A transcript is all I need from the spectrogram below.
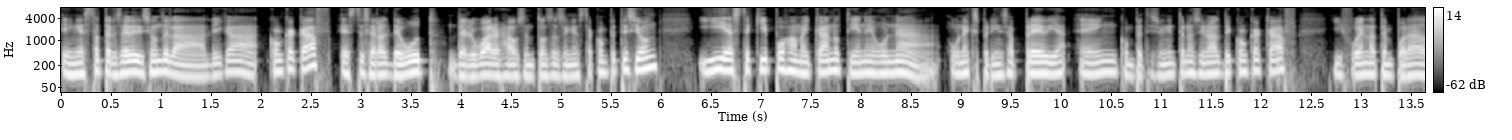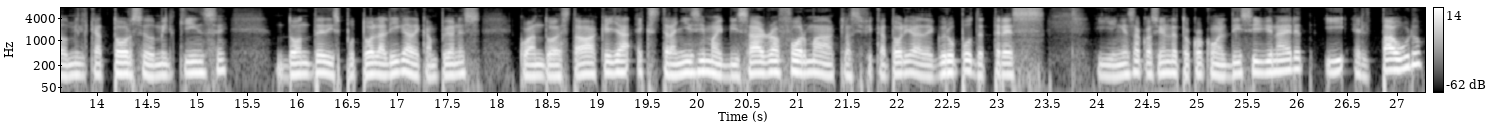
En esta tercera edición de la Liga CONCACAF. Este será el debut del Waterhouse entonces en esta competición y este equipo jamaicano tiene una, una experiencia previa en competición internacional de CONCACAF y fue en la temporada 2014-2015 donde disputó la Liga de Campeones cuando estaba aquella extrañísima y bizarra forma clasificatoria de grupos de tres y en esa ocasión le tocó con el DC United y el Tauro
